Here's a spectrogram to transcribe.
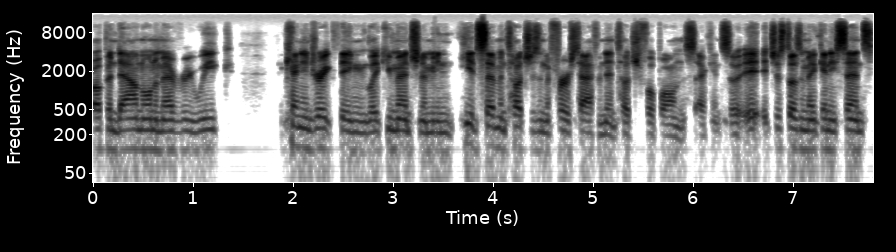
up and down on him every week. The Kenyon Drake thing, like you mentioned, I mean, he had seven touches in the first half and didn't touch football in the second. So it, it just doesn't make any sense.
